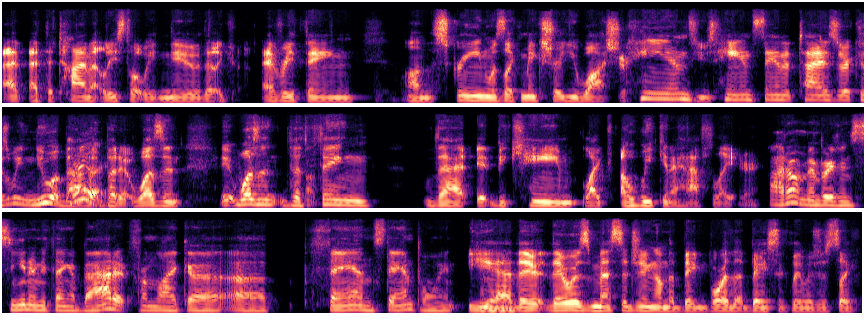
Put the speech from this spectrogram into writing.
at, at the time, at least what we knew that like everything on the screen was like, make sure you wash your hands, use hand sanitizer, because we knew about Really? it, but it wasn't it wasn't the thing that it became like a week and a half later. I don't remember even seeing anything about it from like a, a fan standpoint. Yeah, Um, there there was messaging on the big board that basically was just like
